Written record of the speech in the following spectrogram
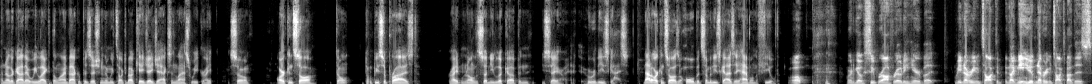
another guy that we like at the linebacker position. And then we talked about KJ Jackson last week, right? So Arkansas, don't don't be surprised, right? When all of a sudden you look up and you say, "Who are these guys?" Not Arkansas as a whole, but some of these guys they have on the field. Well, we're gonna go super off roading here, but we've never even talked. Like me and you have never even talked about this.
